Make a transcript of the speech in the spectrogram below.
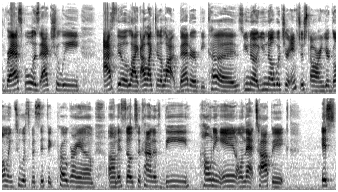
grad school is actually I feel like I liked it a lot better because you know you know what your interests are and you're going to a specific program, um, and so to kind of be honing in on that topic, it's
